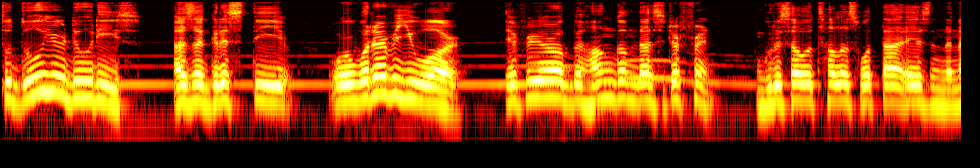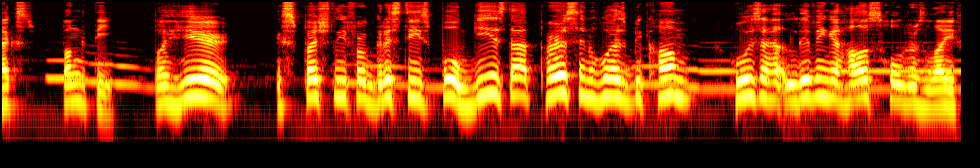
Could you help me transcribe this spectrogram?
to do your duties as a gristi or whatever you are if you're a bihangam that's different guru sahib will tell us what that is in the next pankti but here especially for gristis bogi is that person who has become who is a- living a householder's life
